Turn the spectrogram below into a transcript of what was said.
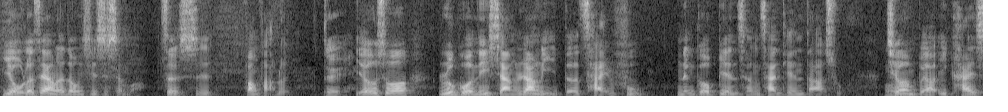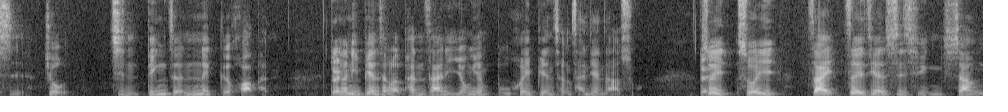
有了这样的东西是什么？这是方法论。对。也就是说，如果你想让你的财富能够变成参天大树，千万不要一开始就紧盯着那个花盆，对。因为你变成了盆栽，你永远不会变成参天大树。所以，所以在这件事情上，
